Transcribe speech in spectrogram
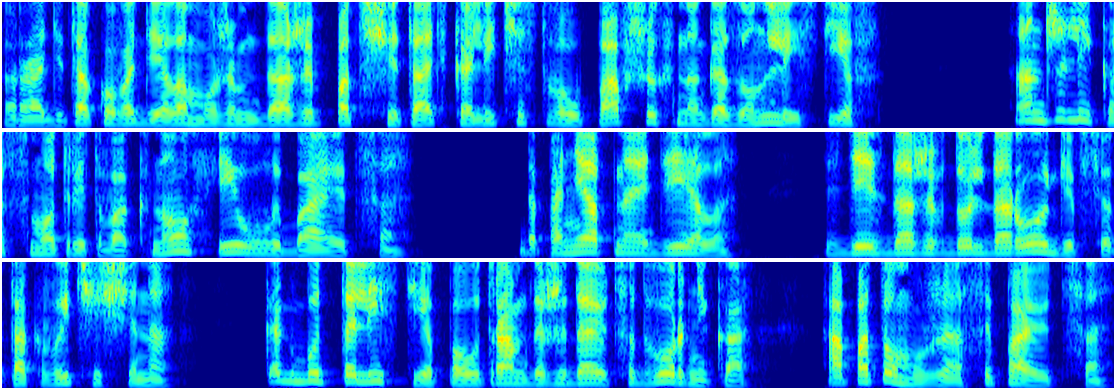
Ради такого дела можем даже подсчитать количество упавших на газон листьев. Анжелика смотрит в окно и улыбается. Да понятное дело, здесь даже вдоль дороги все так вычищено, как будто листья по утрам дожидаются дворника, а потом уже осыпаются.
